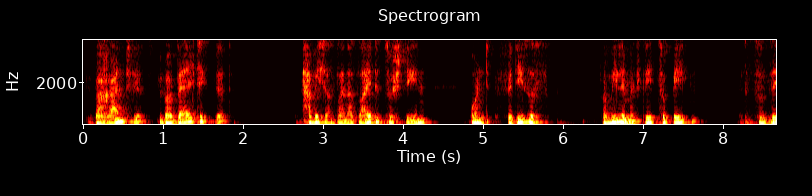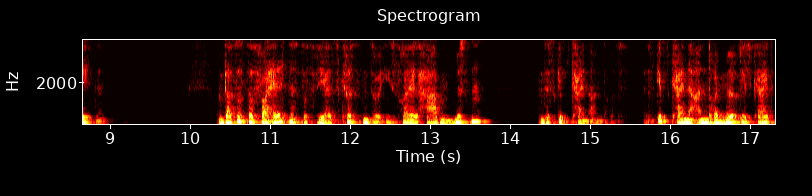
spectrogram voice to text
überrannt wird, überwältigt wird, dann habe ich an seiner Seite zu stehen und für dieses Familienmitglied zu beten, es zu segnen. Und das ist das Verhältnis, das wir als Christen zu Israel haben müssen. Und es gibt kein anderes. Es gibt keine andere Möglichkeit,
